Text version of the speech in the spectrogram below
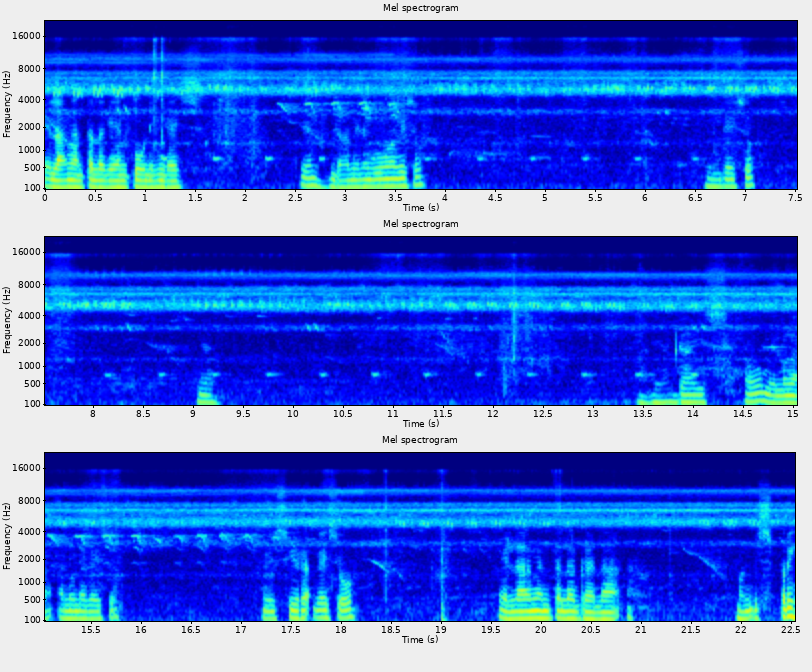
Kailangan talaga yan kunin guys. Yan dami ng bunga guys oh. Yan guys oh yan ayan guys. Oh may mga ano na guys oh. May sira guys oh. Kailangan talaga na mag spray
